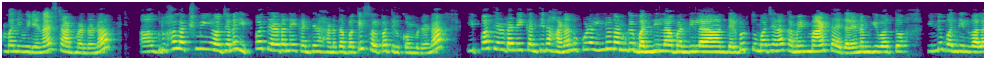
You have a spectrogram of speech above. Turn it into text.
ಬನ್ನಿ ವಿಡಿಯೋನ ಸ್ಟಾರ್ಟ್ ಮಾಡೋಣ. ಗೃಹಲಕ್ಷ್ಮಿ ಯೋಜನೆ ಇಪ್ಪತ್ತೆರಡನೇ ಕಂತಿನ ಹಣದ ಬಗ್ಗೆ ಸ್ವಲ್ಪ ತಿಳ್ಕೊಂಬಿಡೋಣ. ಇಪ್ಪತ್ತೆರಡನೇ ಕಂತಿನ ಹಣನೂ ಕೂಡ ಇನ್ನೂ ನಮಗೆ ಬಂದಿಲ್ಲ ಬಂದಿಲ್ಲ ಅಂತ ಹೇಳ್ಬಿಟ್ಟು ತುಂಬ ಜನ ಕಮೆಂಟ್ ಮಾಡ್ತಾ ಇದ್ದಾರೆ. ನಮ್ಗೆ ಇವತ್ತು ಇನ್ನೂ ಬಂದಿಲ್ವಲ್ಲ,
